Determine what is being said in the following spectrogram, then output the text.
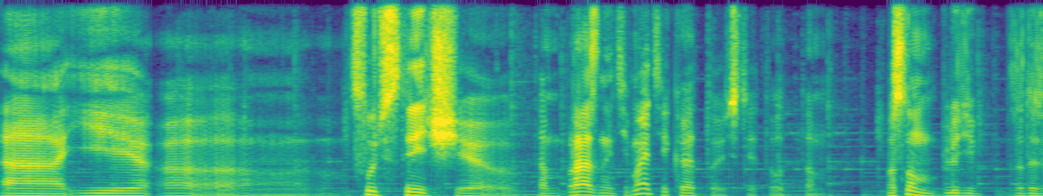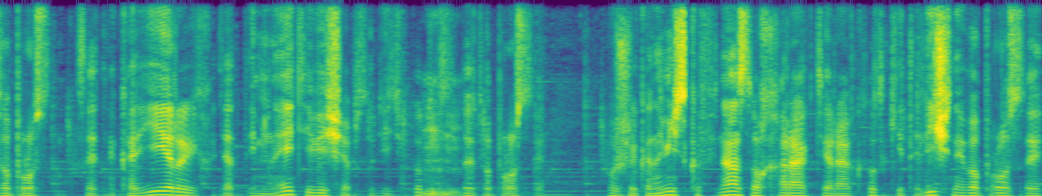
А, и а, суть встреч, э, там разная тематика, то есть это вот там в основном люди задают вопросы там, касательно карьеры, хотят именно эти вещи обсудить. Кто-то mm-hmm. задает вопросы больше экономического, финансового характера, кто-то какие-то личные вопросы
